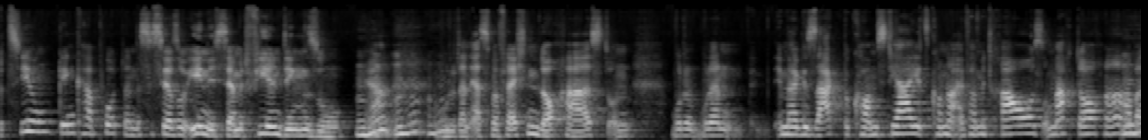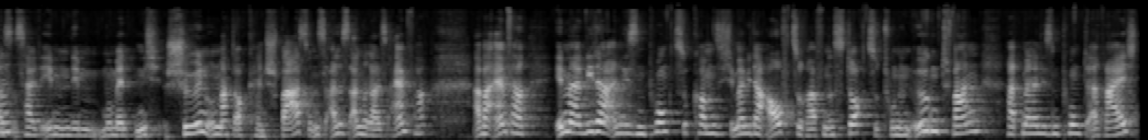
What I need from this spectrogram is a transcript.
Beziehung ging kaputt, dann ist es ja so ähnlich, ist ja mit vielen Dingen so. ja? Wo du dann erstmal vielleicht ein Loch hast und wo du wo dann immer gesagt bekommst, ja, jetzt komm doch einfach mit raus und mach doch. Ne? Aber es ist halt eben in dem Moment nicht schön und macht auch keinen Spaß und ist alles andere als einfach. Aber einfach immer wieder an diesen Punkt zu kommen, sich immer wieder aufzuraffen, es doch zu tun. Und irgendwann hat man an diesen Punkt erreicht,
